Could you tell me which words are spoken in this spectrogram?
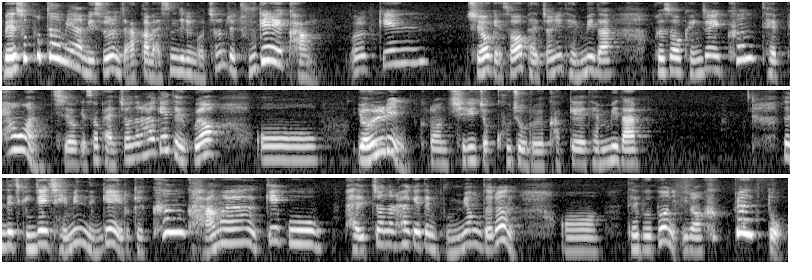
메소포타미아 미술은 이제 아까 말씀드린 것처럼 이제 두 개의 강을 낀 지역에서 발전이 됩니다. 그래서 굉장히 큰 대평원 지역에서 발전을 하게 되고요. 어, 열린 그런 지리적 구조를 갖게 됩니다. 근데 굉장히 재밌는 게 이렇게 큰 강을 끼고 발전을 하게 된 문명들은 어, 대부분 이런 흑별도,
